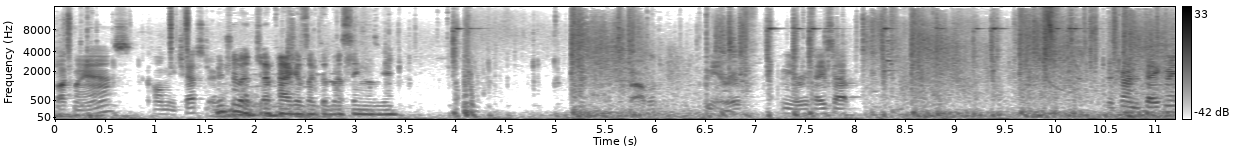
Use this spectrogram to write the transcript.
Fuck my ass. Call me Chester. Pretty sure that jetpack is like the best thing in this game. Problem. I need a roof. I need a roof ASAP. They're trying to take me.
